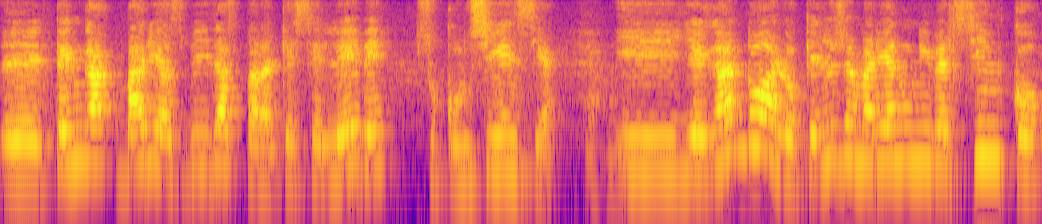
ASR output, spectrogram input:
eh, tenga varias vidas para que se eleve su conciencia. Y llegando a lo que ellos llamarían un nivel 5,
